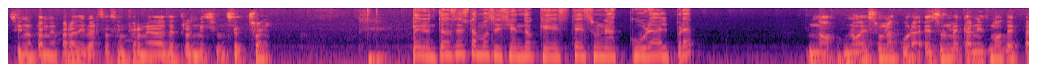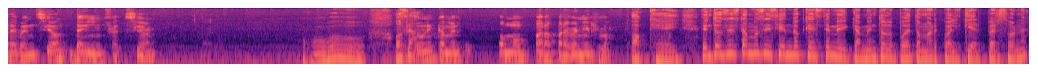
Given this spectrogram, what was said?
sino también para diversas enfermedades de transmisión sexual. Pero entonces estamos diciendo que este es una cura el PrEP. No, no es una cura, es un mecanismo de prevención de infección. Oh, o sea, únicamente como para prevenirlo. Ok, entonces estamos diciendo que este medicamento lo puede tomar cualquier persona.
